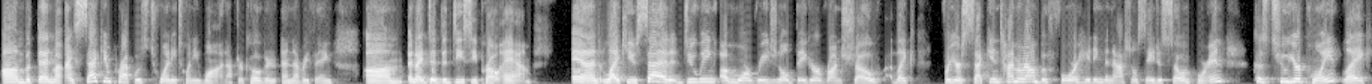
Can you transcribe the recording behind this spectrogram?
Um, but then my second prep was 2021 after COVID and everything. Um, and I did the DC Pro Am. And like you said, doing a more regional, bigger run show, like for your second time around before hitting the national stage is so important. Cause to your point, like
